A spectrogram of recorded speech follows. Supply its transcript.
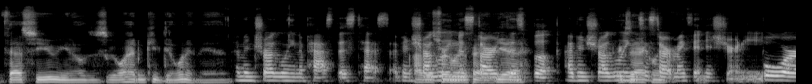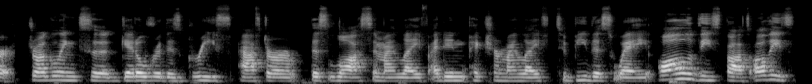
If that's you, you know, just go ahead and keep doing it, man. I've been struggling to pass this test. I've been I've been struggling, struggling to to start yeah. this book. I've been struggling to start my fitness journey. Or struggling to get over this grief after this loss in my life. I didn't picture my life to be this way. All of these thoughts, all these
